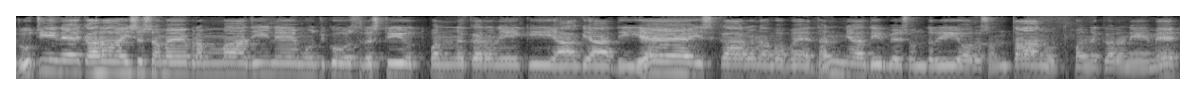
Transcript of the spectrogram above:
रुचि ने कहा, इस समय ब्रह्मा जी ने मुझको सृष्टि उत्पन्न करने की आज्ञा दी है। इस कारण अब मैं धन्य, दिव्य, सुंदरी और संतान उत्पन्न करने में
